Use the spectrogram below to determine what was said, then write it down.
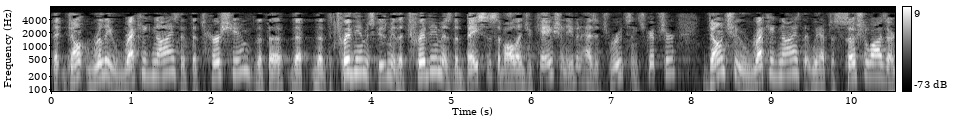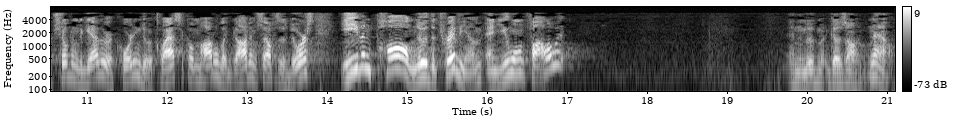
that don't really recognize that the tertium, that the, that, that the trivium, excuse me, the trivium is the basis of all education, even has its roots in Scripture. Don't you recognize that we have to socialize our children together according to a classical model that God Himself has endorsed? Even Paul knew the trivium, and you won't follow it? And the movement goes on. Now,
